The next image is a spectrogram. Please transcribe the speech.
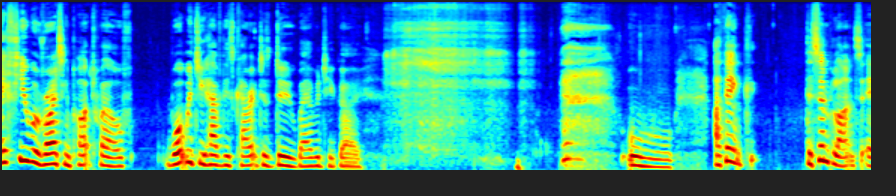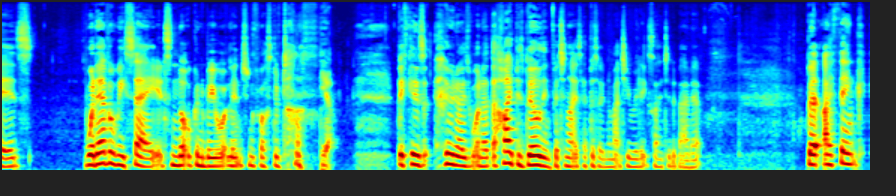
if you were writing part twelve, what would you have these characters do? Where would you go? Ooh, I think the simple answer is whatever we say, it's not going to be what Lynch and Frost have done. Yeah. because who knows what on earth. The hype is building for tonight's episode, and I'm actually really excited about it. But I think,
